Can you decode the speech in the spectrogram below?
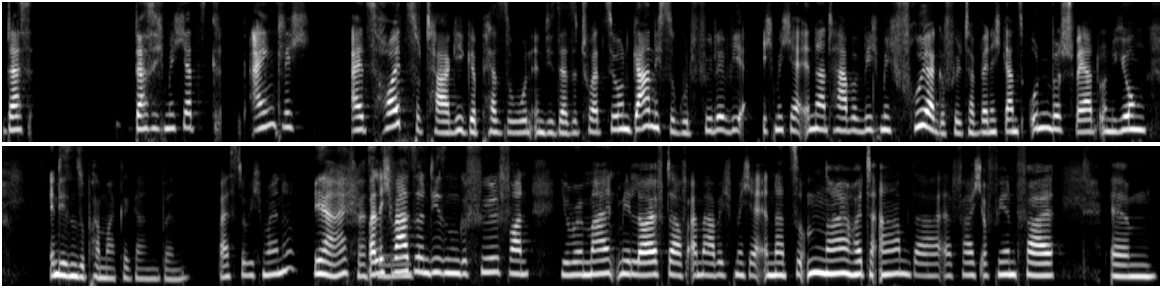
dass, dass ich mich jetzt eigentlich als heutzutagige Person in dieser Situation gar nicht so gut fühle, wie ich mich erinnert habe, wie ich mich früher gefühlt habe, wenn ich ganz unbeschwert und jung in diesen Supermarkt gegangen bin. Weißt du, wie ich meine? Ja, ich weiß. Weil ich war so in diesem Gefühl von You Remind Me läuft da. Auf einmal habe ich mich erinnert, so, hm, naja, heute Abend, da äh, fahre ich auf jeden Fall ähm,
